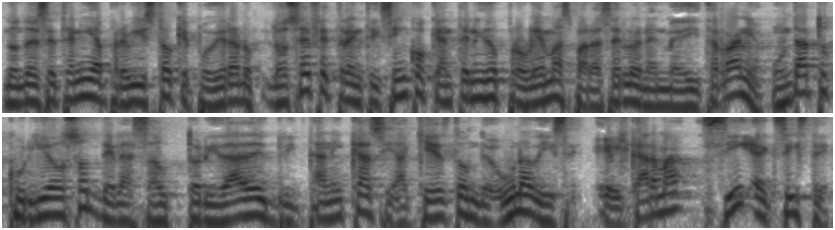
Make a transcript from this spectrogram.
donde se tenía previsto que pudieran los F-35 que han tenido problemas para hacerlo en el Mediterráneo. Un dato curioso de las autoridades británicas y aquí es donde uno dice, el karma sí existe.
